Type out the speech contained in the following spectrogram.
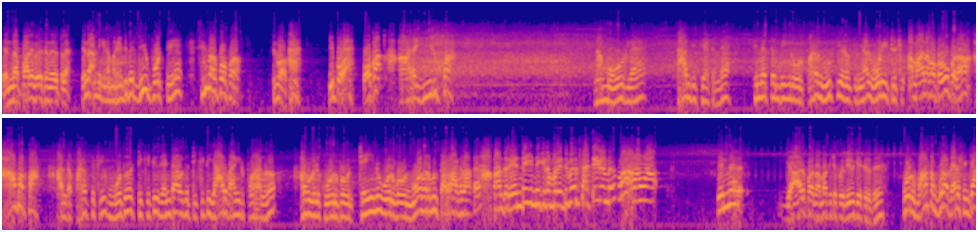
என்னப்பா நீ செய்ய நேரத்துல? என்ன? இன்னைக்கு நம்ம ரெண்டு பேரும் லீவ் போட்டு சினிமாவுக்கு போக போறோம். சினிமா இப்போ. போப்பா. அட இருப்பா. நம்ம ஊர்ல சாந்தி தியேட்டர்ல சின்னத்தம்பிங்கிற ஒரு படம் நூத்தி எழுபத்தி நாள் ஓடிட்டு இருக்கு ஆமா நம்ம பிரபு படம். ஆமாப்பா. அந்த படத்துக்கு முதல் டிக்கெட் ரெண்டாவது டிக்கெட் யார் வாங்கிட்டு போறாங்களோ அவங்களுக்கு ஒரு பவுன் செயினும் ஒரு பவுன் மோதிரமும் தர்றாங்களா? அந்த ரெண்டையும் இன்னைக்கு நம்ம ரெண்டு பேரும் தட்டிடணும். என்ன? யாருப்பா அந்த அம்மா கிட்ட போய் லீவ் கேக்குறது? ஒரு மாசம் பூரா வேலை செஞ்சா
